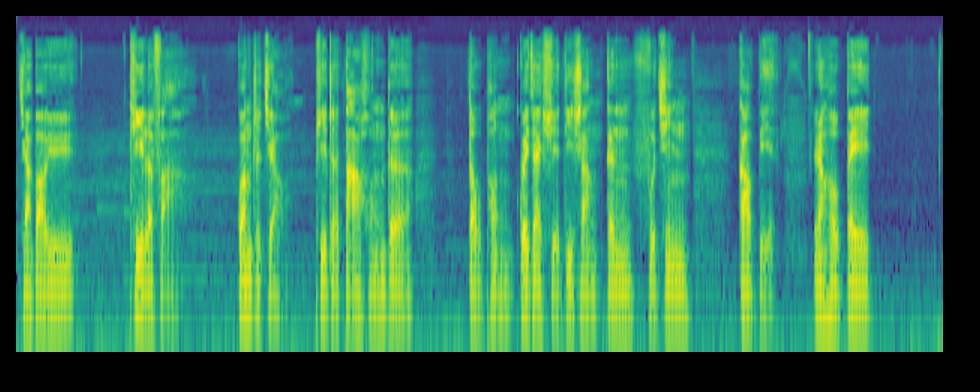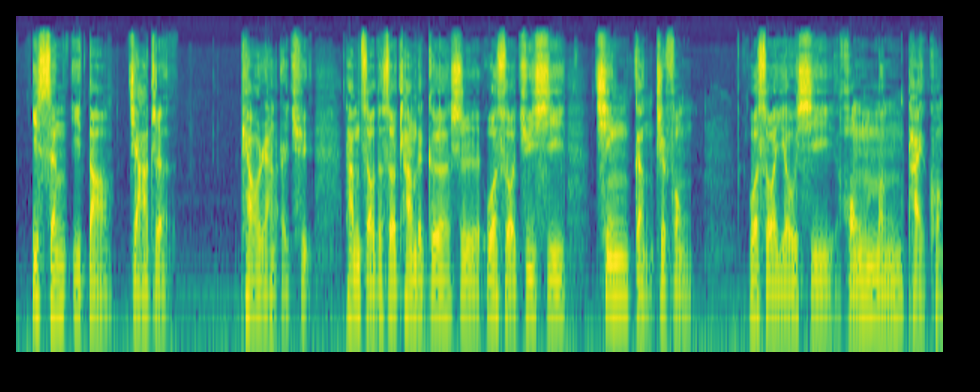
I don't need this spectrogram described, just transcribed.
贾宝玉剃了发，光着脚，披着大红的斗篷，跪在雪地上跟父亲告别。然后被一僧一道夹着飘然而去。他们走的时候唱的歌是“我所居兮青埂之峰，我所游兮鸿蒙太空。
